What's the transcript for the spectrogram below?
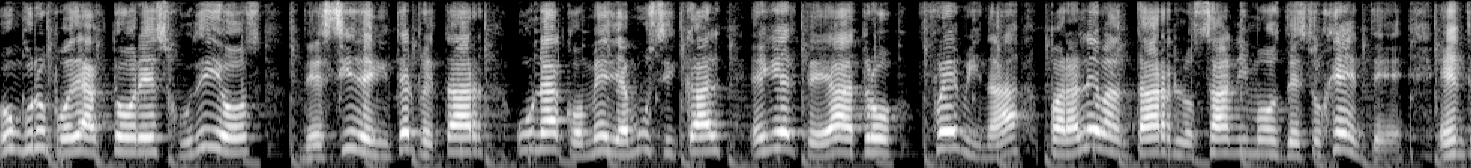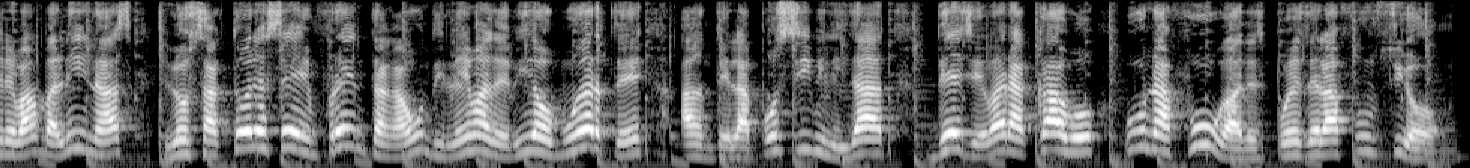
Un grupo de actores judíos deciden interpretar una comedia musical en el teatro Fémina para levantar los ánimos de su gente. Entre bambalinas, los actores se enfrentan a un dilema de vida o muerte ante la posibilidad de llevar a cabo una fuga después de la función.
